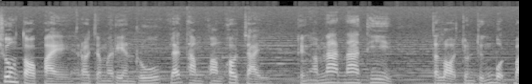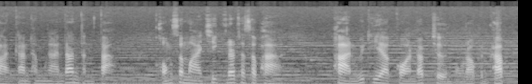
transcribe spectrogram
ช่วงต่อไปเราจะมาเรียนรู้และทำความเข้าใจถึงอำนาจหน้าที่ตลอดจนถึงบทบาทการทำงานด้านต่างๆ ของสมาชิกรัฐสภา ผ่านวิทยากรรับเชิญของเรากันครับ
